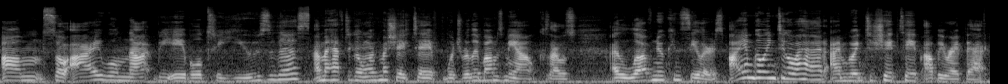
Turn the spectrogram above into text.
Um, so I will not be able to use this. I'm gonna have to go in with my Shape Tape, which really bums me out because I was, I love new concealers. I am going to go ahead, I'm going to Shape Tape, I'll be right back.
